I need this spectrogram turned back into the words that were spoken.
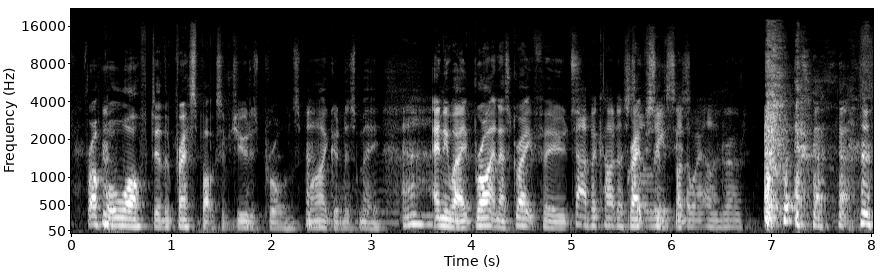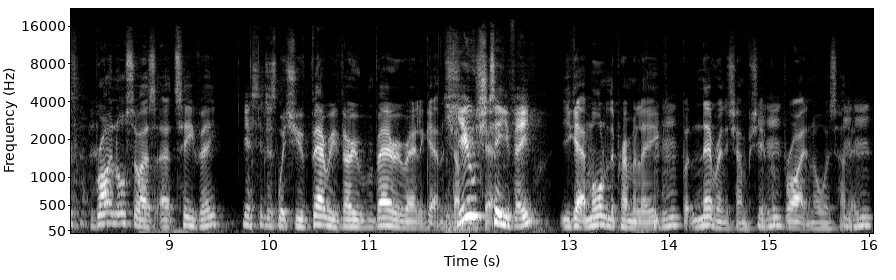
proper waft in the press box of Judah's prawns. My goodness me. Anyway, Brighton has great food. That avocado Great still leaves, by the way, Elland Road. Brighton also has a TV, Yes, it is. which you very, very, very rarely get in the Championship. Huge TV. You get them all in the Premier League, Mm-hmm. but never in the Championship. But Brighton always had it.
